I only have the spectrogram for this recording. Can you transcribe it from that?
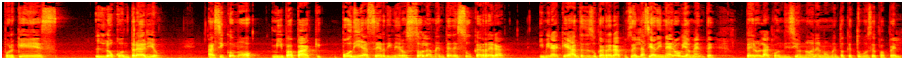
porque es lo contrario. Así como mi papá podía hacer dinero solamente de su carrera, y mira que antes de su carrera, pues él hacía dinero, obviamente, pero la condicionó en el momento que tuvo ese papel,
